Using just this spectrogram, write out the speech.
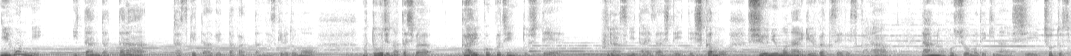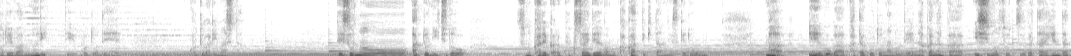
日本にいたんだったら助けてあげたかったんですけれども、まあ、当時の私は外国人としてフランスに滞在していてしかも収入もない留学生ですから何の保証もできないしちょっとそれは無理っていうことで断りました。でその後に一度その彼から国際電話もかかってきたんですけどまあ英語が片言なのでなかなか意思の疎通が大変だっ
